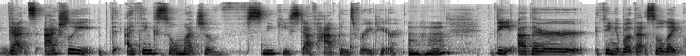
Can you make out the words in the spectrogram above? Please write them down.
that's actually, I think so much of sneaky stuff happens right here. Mm-hmm. The other thing about that, so like,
